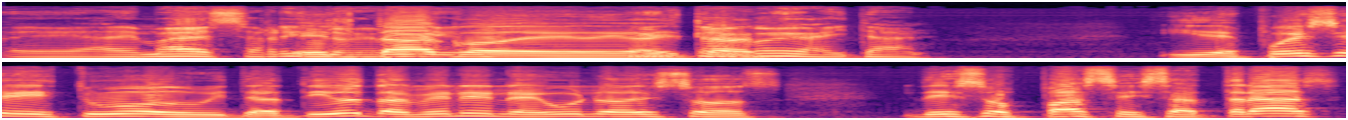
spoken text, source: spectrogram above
eh, además de Cerrito. El taco de- de El Gaitán. taco de Gaitán. Y después eh, estuvo dubitativo también en alguno de esos, de esos pases atrás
